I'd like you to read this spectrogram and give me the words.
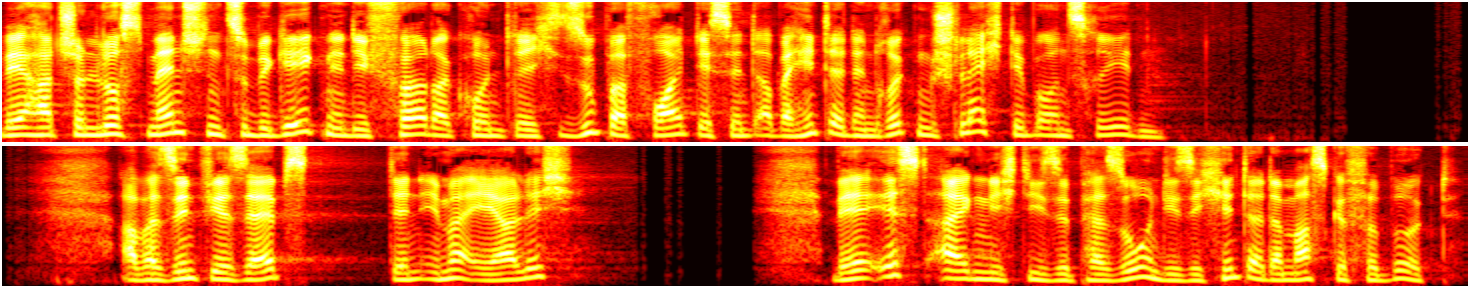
Wer hat schon Lust, Menschen zu begegnen, die fördergründlich super freundlich sind, aber hinter den Rücken schlecht über uns reden? Aber sind wir selbst denn immer ehrlich? Wer ist eigentlich diese Person, die sich hinter der Maske verbirgt?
